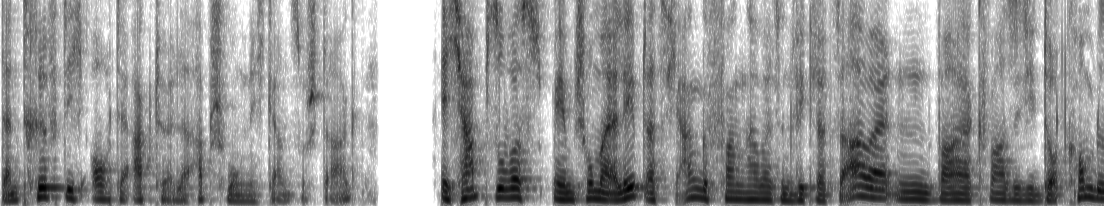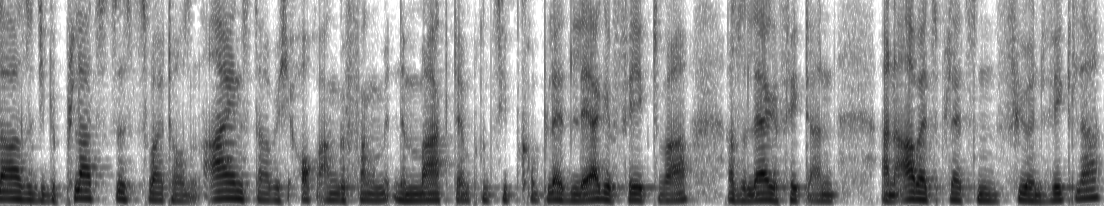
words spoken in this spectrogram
Dann trifft dich auch der aktuelle Abschwung nicht ganz so stark. Ich habe sowas eben schon mal erlebt, als ich angefangen habe als Entwickler zu arbeiten, war ja quasi die Dotcom-Blase, die geplatzt ist 2001. Da habe ich auch angefangen mit einem Markt, der im Prinzip komplett leergefegt war, also leergefegt an, an Arbeitsplätzen für Entwickler.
